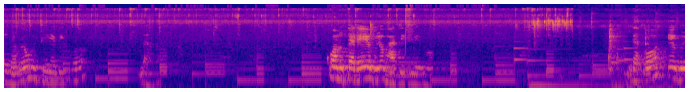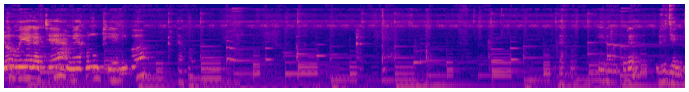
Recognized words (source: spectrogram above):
এইভাবে উঠিয়ে দিব দেখো। কম তেলে এগুলো ভাজিয়ে নেব। দেখো, এগুলো হয়ে গেছে, আমি এখন উঠিয়ে নিব। করে ভেজে নিব।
